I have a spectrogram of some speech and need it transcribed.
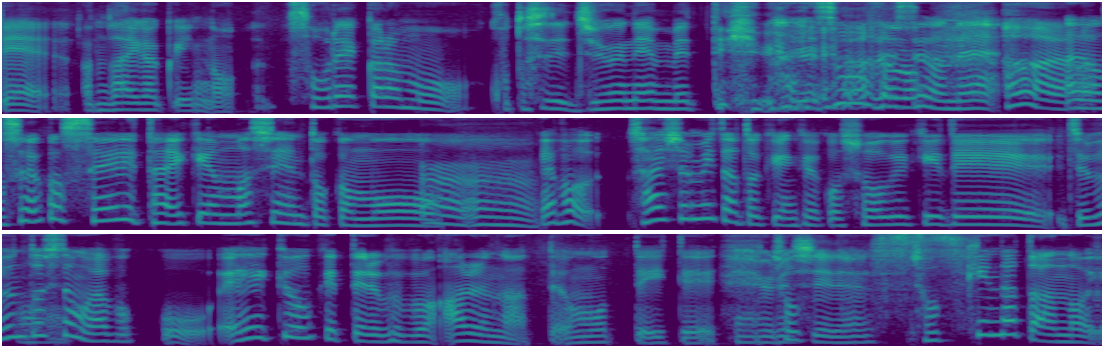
て、あの大学院の。それからもう今年で10年目っていう、はい。そうですよね。あ のはい。あのそれこそ生理体験マシンとかも、うんうん。やっぱ最初見た時に結構衝撃で自分としてもやっぱこう影響を受けてる部分あるなって思っていて、えー嬉しいです。直近だとあのはい、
